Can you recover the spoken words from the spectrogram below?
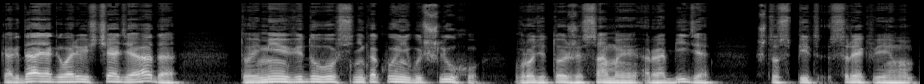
Когда я говорю «исчадие ада», то имею в виду вовсе не какую-нибудь шлюху, вроде той же самой Рабиде, что спит с реквиемом,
